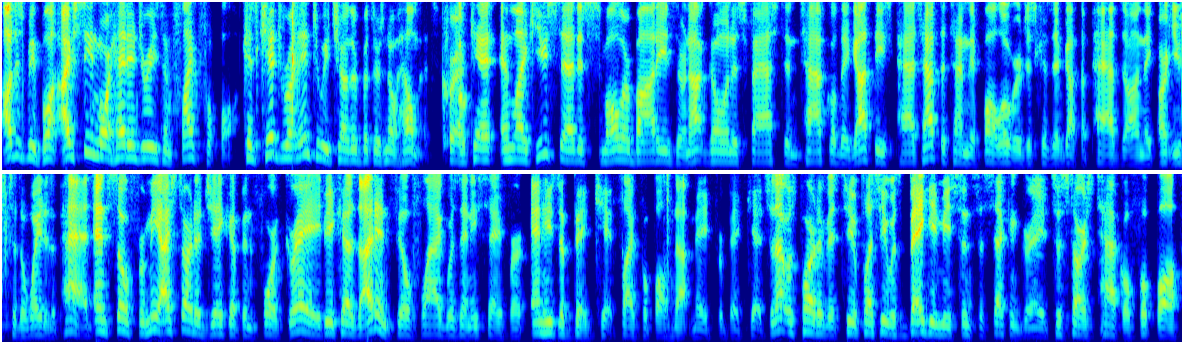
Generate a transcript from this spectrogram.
I'll just be blunt. I've seen more head injuries than flag football because kids run into each other, but there's no helmets. Correct. Okay. And like you said, it's smaller bodies. They're not going as fast in tackle. They got these pads. Half the time they fall over just because they've got the pads on. They aren't used to the weight of the pads. And so for me, I started Jacob in fourth grade because I didn't feel flag was any safer. And he's a big kid. Flag football is not made for big kids. So that was part of it too. Plus, he was begging me since the second grade to start tackle football.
